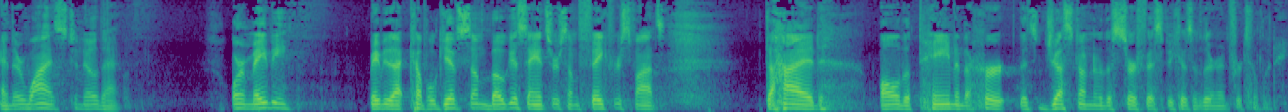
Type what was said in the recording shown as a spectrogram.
And they're wise to know that. Or maybe, maybe that couple gives some bogus answer, some fake response to hide all the pain and the hurt that's just under the surface because of their infertility.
